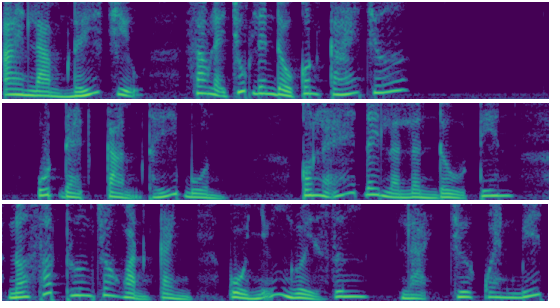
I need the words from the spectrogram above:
Ai làm nấy chịu, sao lại chút lên đầu con cái chứ? Út đẹp cảm thấy buồn. Có lẽ đây là lần đầu tiên nó xót thương cho hoàn cảnh của những người dưng lại chưa quen biết.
